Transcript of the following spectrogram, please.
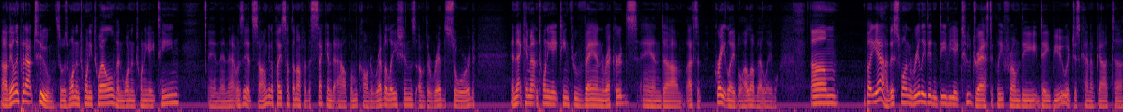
Uh, they only put out two, so it was one in 2012 and one in 2018, and then that was it. So I'm going to play something off of the second album called Revelations of the Red Sword and that came out in 2018 through Van Records, and um, that's a great label. I love that label. Um, but yeah, this one really didn't deviate too drastically from the debut. It just kind of got uh,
